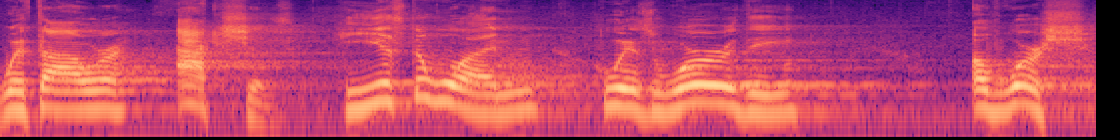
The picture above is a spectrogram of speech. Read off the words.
with our actions. He is the one who is worthy of worship.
